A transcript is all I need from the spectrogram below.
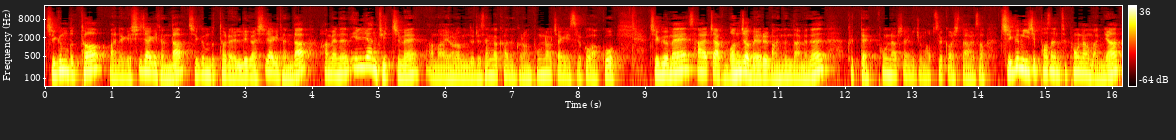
지금부터 만약에 시작이 된다, 지금부터 랠리가 시작이 된다 하면은 1년 뒤쯤에 아마 여러분들이 생각하는 그런 폭락장이 있을 것 같고 지금에 살짝 먼저 매를 맞는다면은 그때 폭락장이 좀 없을 것이다. 그래서 지금 20% 폭락 맞냐?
